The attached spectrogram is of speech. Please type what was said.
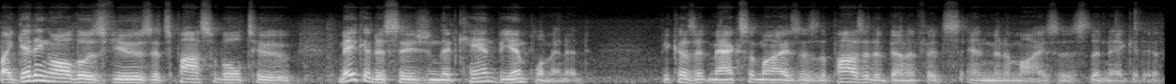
by getting all those views, it's possible to make a decision that can be implemented because it maximizes the positive benefits and minimizes the negative.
